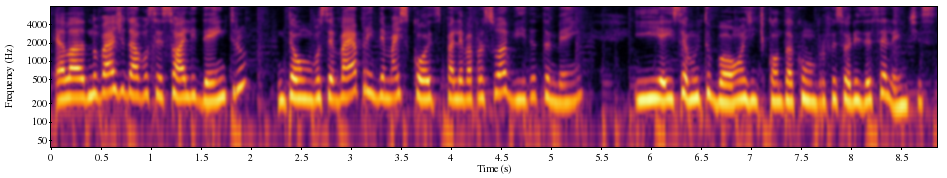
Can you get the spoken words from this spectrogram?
ela não vai ajudar você só ali dentro. Então você vai aprender mais coisas para levar para sua vida também. E isso é muito bom, a gente conta com professores excelentes.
